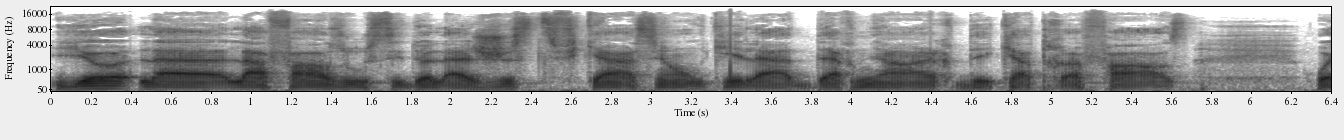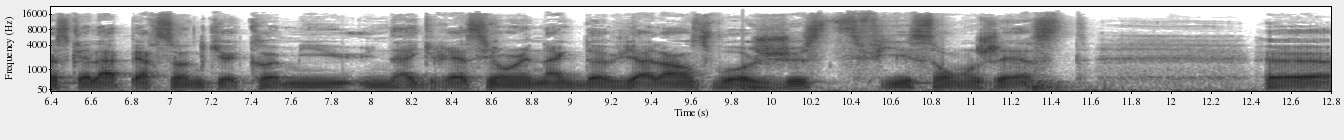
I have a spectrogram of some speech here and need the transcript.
Il y a la, phase aussi de la justification, qui est la dernière des quatre phases, où est-ce que la personne qui a commis une agression, un acte de violence va justifier son geste euh,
